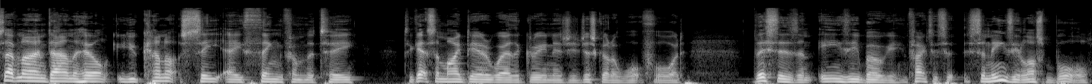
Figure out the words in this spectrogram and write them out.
7 iron down the hill, you cannot see a thing from the tee. To get some idea of where the green is, you just got to walk forward. This is an easy bogey. In fact, it's, a, it's an easy lost ball.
